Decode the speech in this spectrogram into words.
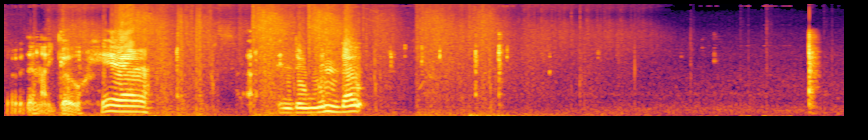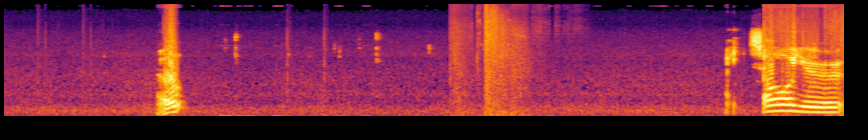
so then I go here in the window. Oh. I saw you.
